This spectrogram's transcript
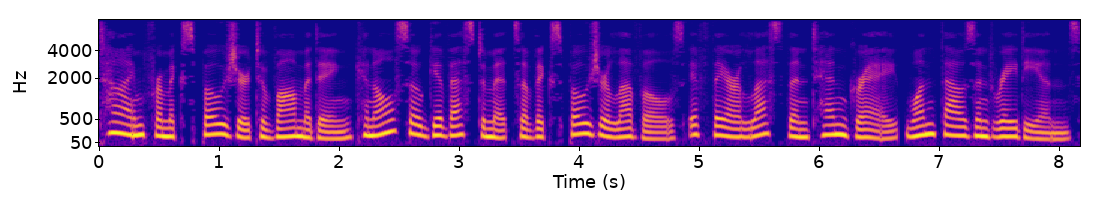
Time from exposure to vomiting can also give estimates of exposure levels if they are less than 10 gray 1000 radians.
